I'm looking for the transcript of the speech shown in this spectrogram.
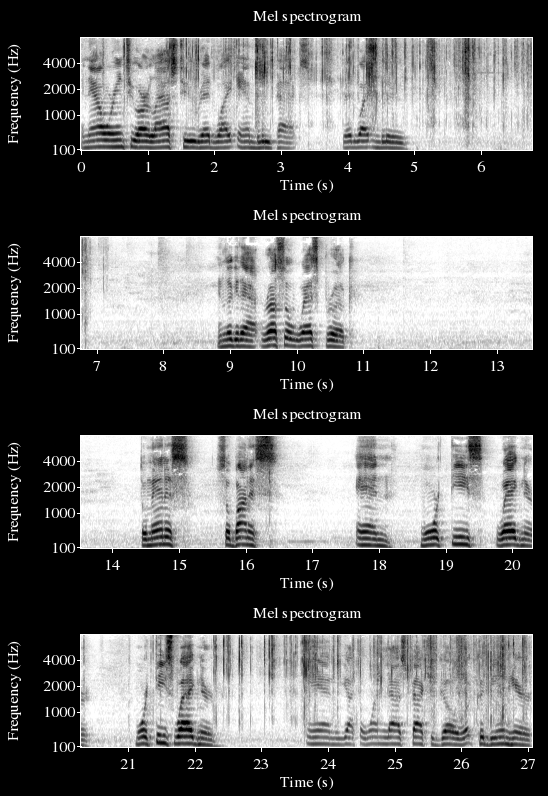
And now we're into our last two red, white, and blue packs. Red, white, and blue. And look at that. Russell Westbrook. Domantas Sabonis. And Moritz Wagner. Moritz Wagner. And we got the one last pack to go. What could be in here?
